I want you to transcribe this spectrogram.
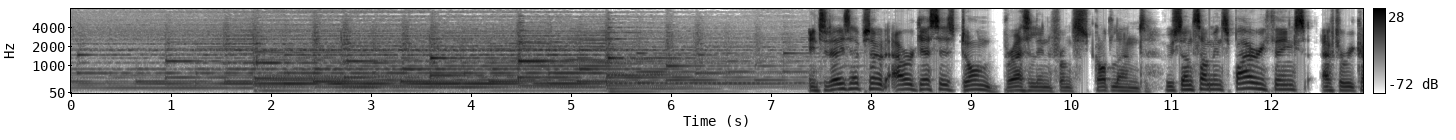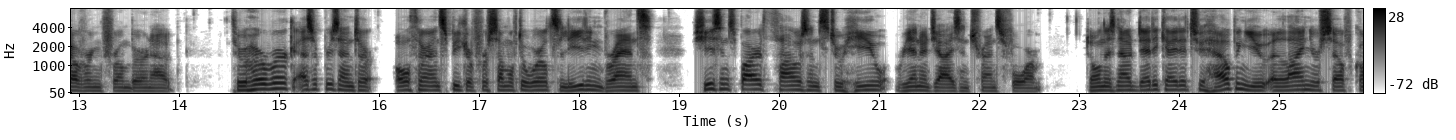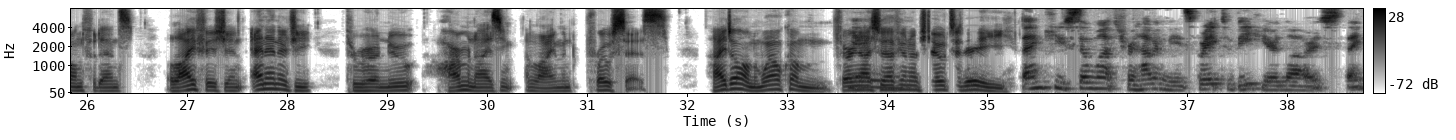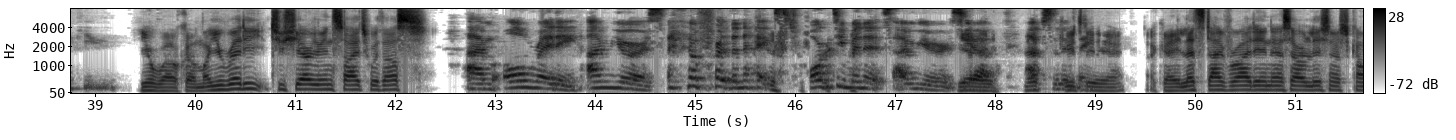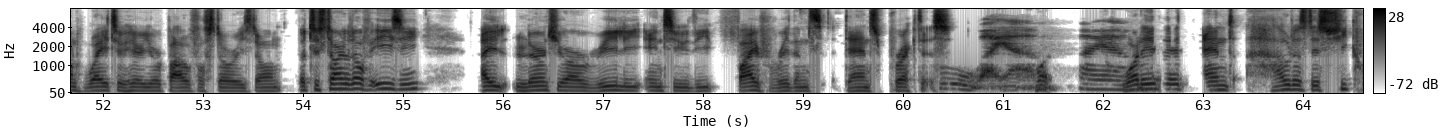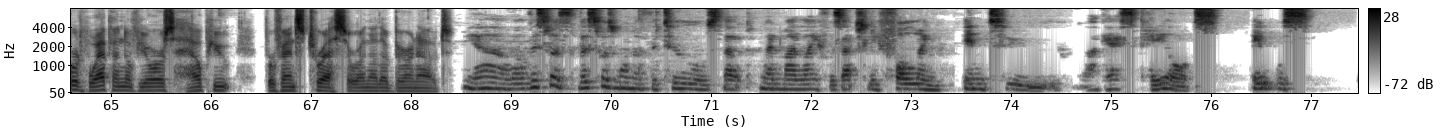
In today's episode, our guest is Dawn Breslin from Scotland, who's done some inspiring things after recovering from burnout. Through her work as a presenter, author, and speaker for some of the world's leading brands, she's inspired thousands to heal, re energize, and transform. Dawn is now dedicated to helping you align your self confidence, life vision, and energy through her new harmonizing alignment process. Hi, Dawn. Welcome. Very Yay. nice to have you on our show today. Thank you so much for having me. It's great to be here, Lars. Thank you. You're welcome. Are you ready to share your insights with us? I'm all ready. I'm yours for the next 40 minutes. I'm yours. Yeah, yeah absolutely. Okay, let's dive right in as our listeners can't wait to hear your powerful stories, Dawn. But to start it off easy, I learned you are really into the five rhythms dance practice. Oh, I am. What, I am. What is it, and how does this secret weapon of yours help you prevent stress or another burnout? Yeah, well, this was this was one of the tools that when my life was actually falling into, I guess, chaos. It was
